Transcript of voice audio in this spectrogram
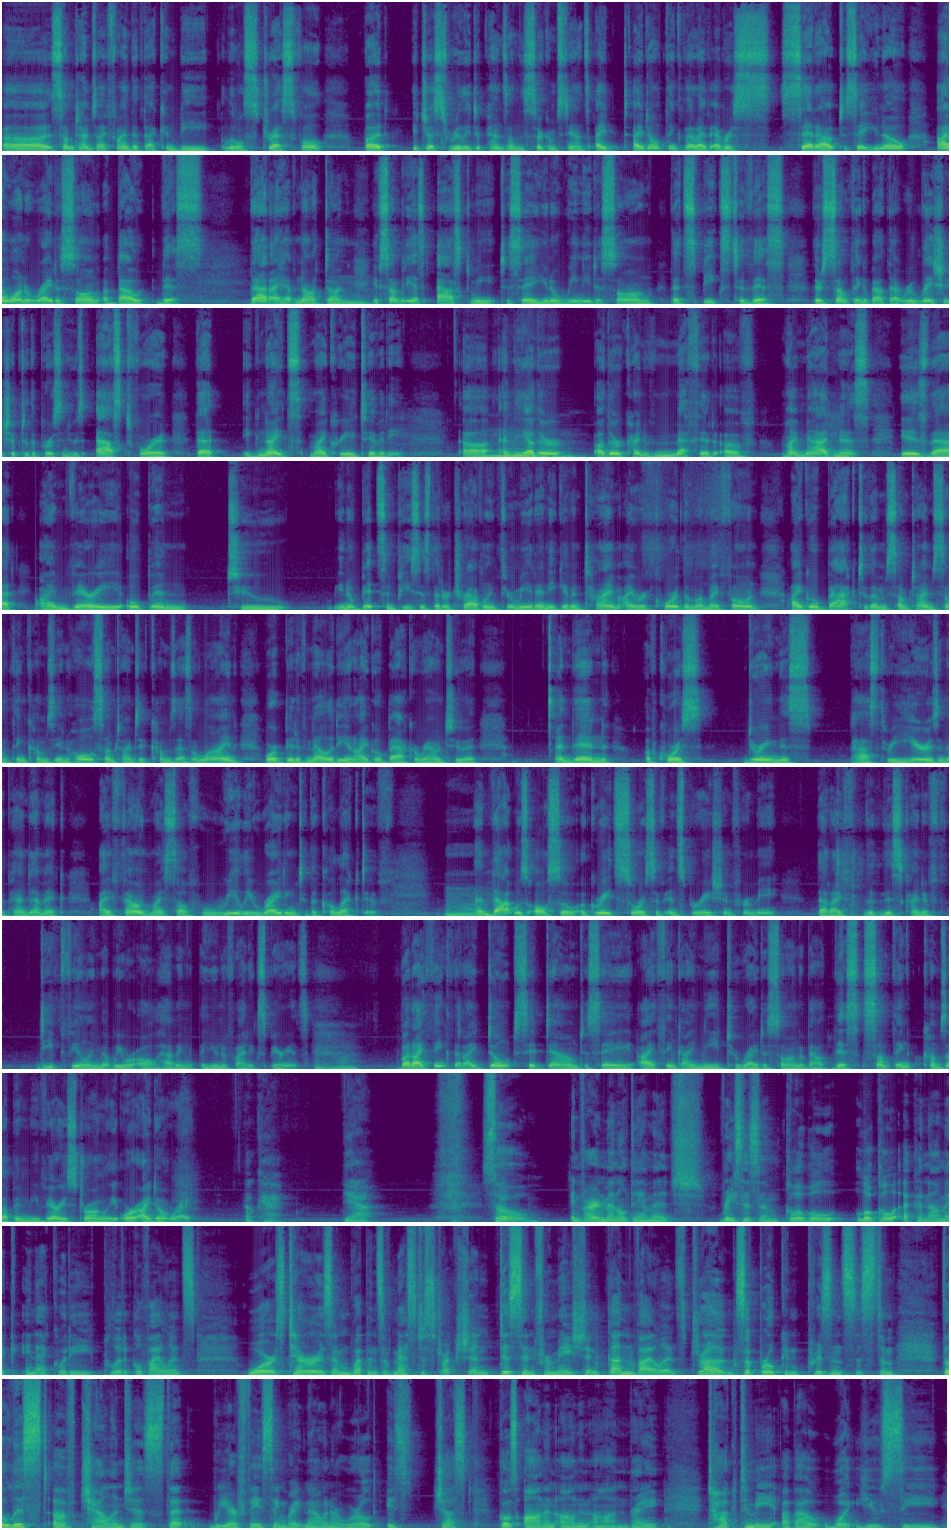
uh, sometimes I find that that can be a little stressful, but it just really depends on the circumstance. I, I don't think that I've ever s- set out to say, you know, I want to write a song about this. That I have not done. Mm. If somebody has asked me to say, you know, we need a song that speaks to this, there's something about that relationship to the person who's asked for it that ignites my creativity. Uh, mm. And the other mm. other kind of method of my madness is that I'm very open to you know bits and pieces that are traveling through me at any given time i record them on my phone i go back to them sometimes something comes in whole sometimes it comes as a line or a bit of melody and i go back around to it and then of course during this past 3 years in the pandemic i found myself really writing to the collective Mm. And that was also a great source of inspiration for me that I, this kind of deep feeling that we were all having a unified experience. Mm-hmm. But I think that I don't sit down to say, I think I need to write a song about this. Something comes up in me very strongly, or I don't write. Okay. Yeah. So, environmental damage, racism, global, local economic inequity, political violence, wars, terrorism, weapons of mass destruction, disinformation, gun violence, drugs, a broken prison system. The list of challenges that we are facing right now in our world is just goes on and on and on, right? Talk to me about what you see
